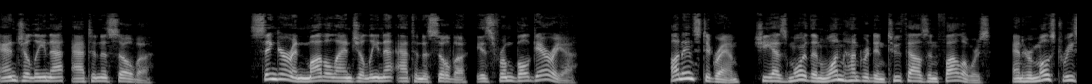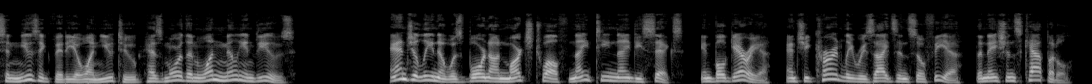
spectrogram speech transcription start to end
Angelina Atanasova Singer and model Angelina Atanasova is from Bulgaria. On Instagram, she has more than 102,000 followers, and her most recent music video on YouTube has more than 1 million views. Angelina was born on March 12, 1996, in Bulgaria, and she currently resides in Sofia, the nation's capital.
